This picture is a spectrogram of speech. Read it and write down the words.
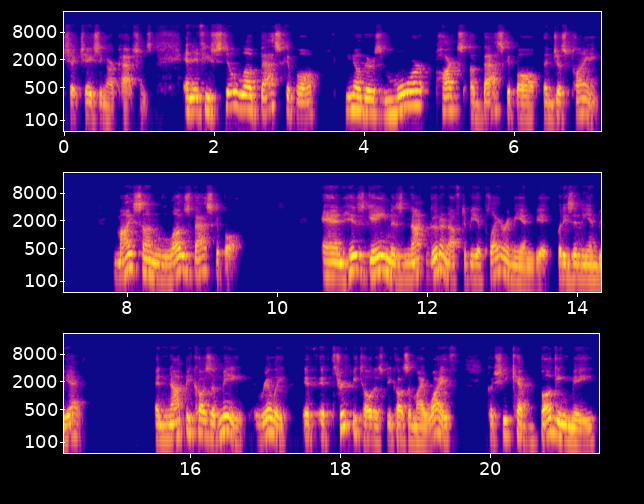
ch- chasing our passions. And if you still love basketball, you know, there's more parts of basketball than just playing. My son loves basketball, and his game is not good enough to be a player in the NBA, but he's in the NBA. And not because of me, really. If, if truth be told, it's because of my wife, because she kept bugging me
